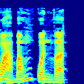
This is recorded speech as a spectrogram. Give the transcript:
quả bóng quần vợt.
